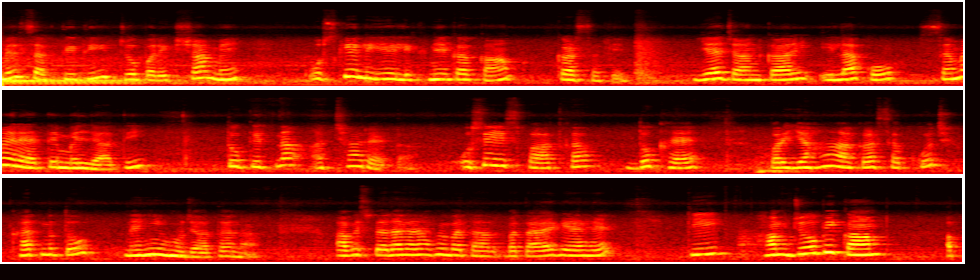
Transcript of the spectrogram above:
मिल सकती थी जो परीक्षा में उसके लिए लिखने का काम कर सके। यह जानकारी इला को समय रहते मिल जाती तो कितना अच्छा रहता। उसे इस बात का दुख है पर यहाँ आकर सब कुछ खत्म तो नहीं हो जाता ना। अब इस पैराग्राफ में बता बताया गया है कि हम जो भी काम अप,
